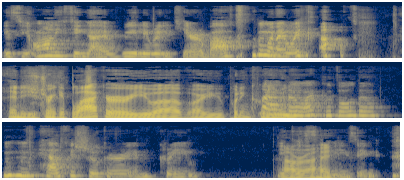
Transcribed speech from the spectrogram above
It's the only thing I really, really care about when I wake up. And did you drink it black, or are you uh, are you putting cream no, in no, it? I put all the mm-hmm, healthy sugar and cream. It All right. Amazing.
